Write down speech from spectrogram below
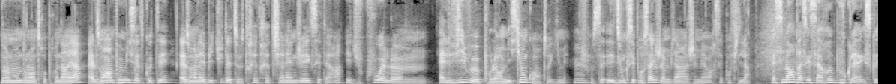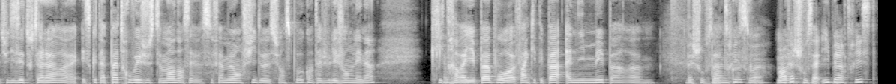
dans le monde de l'entrepreneuriat, elles ont un peu mis ça de côté. Elles ont l'habitude d'être très très challengées, etc. Et du coup, elles elles vivent pour leur mission, quoi, entre guillemets. Mm. Et donc c'est pour ça que j'aime bien j'aime bien voir ces profils-là. C'est marrant parce que ça reboucle avec ce que tu disais tout à l'heure. Est-ce que t'as pas trouvé justement dans ce, ce fameux amphi de Sciences Po quand t'as vu les gens de l'ENA qui ah travaillait pas pour enfin qui était pas animé par euh, ben, je trouve ça triste ouais. mais en fait je trouve ça hyper triste.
